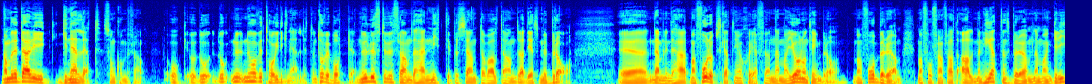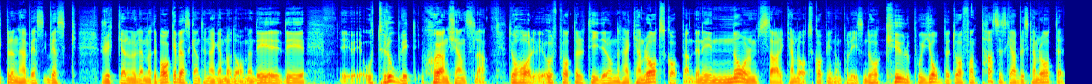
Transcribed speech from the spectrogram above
Ja men det där är ju gnället som kommer fram. Och, och då, då, nu, nu, har vi tagit gnället, nu tar vi bort det. Nu lyfter vi fram det här 90% av allt det andra, det som är bra. Eh, nämligen det här att man får uppskattning av chefen när man gör någonting bra. Man får beröm. Man får framförallt allmänhetens beröm när man griper den här väsk väskryckaren och lämnar tillbaka väskan till den här gamla damen. Det, det, eh, otroligt skön känsla. Du har, Ulf pratade tidigare om den här kamratskapen, den är enormt stark kamratskap inom polisen. Du har kul på jobbet, du har fantastiska arbetskamrater.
